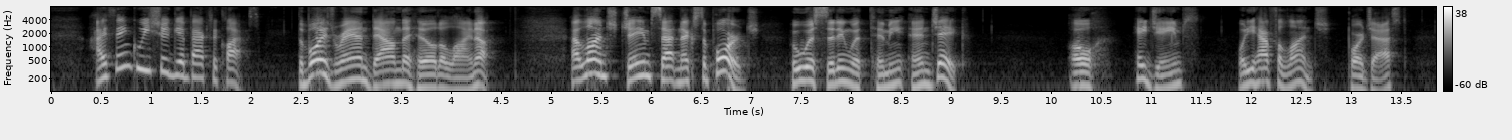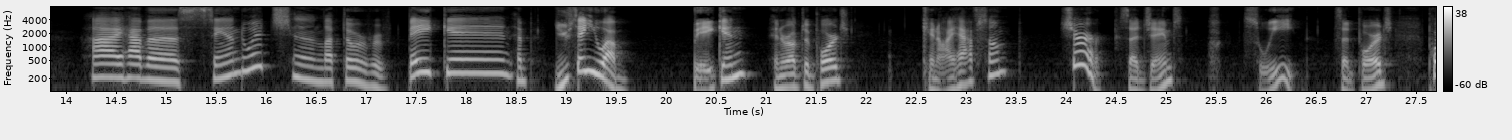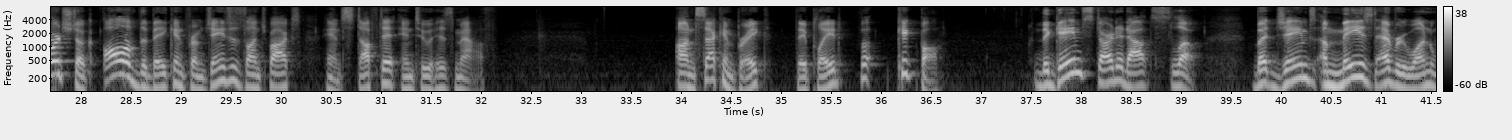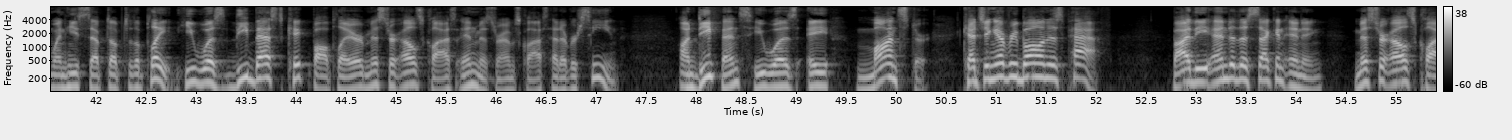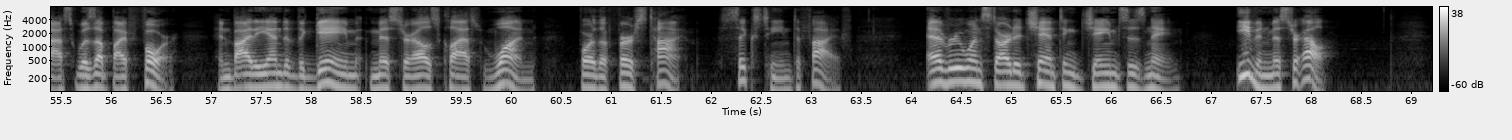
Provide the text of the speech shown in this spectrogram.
I think we should get back to class. The boys ran down the hill to line up. At lunch, James sat next to Porge, who was sitting with Timmy and Jake. Oh, hey, James. What do you have for lunch? Porge asked. I have a sandwich and leftover bacon. You say you have bacon? interrupted Porge. Can I have some? Sure, said James. Sweet, said Porge. Porge took all of the bacon from James's lunchbox and stuffed it into his mouth. On second break, they played kickball. The game started out slow, but James amazed everyone when he stepped up to the plate. He was the best kickball player Mr. L's class and Mr. M's class had ever seen. On defense, he was a monster, catching every ball in his path. By the end of the second inning, Mr. L's class was up by four, and by the end of the game, Mr. L's class won for the first time, 16 to 5. Everyone started chanting James's name, even Mr. L.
